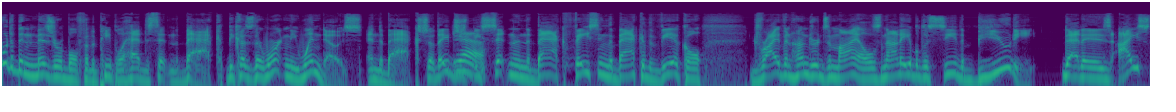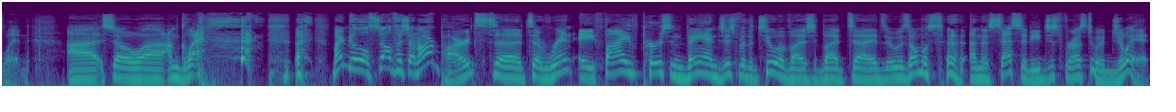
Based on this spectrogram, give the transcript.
would have been miserable for the people who had to sit in the back because there weren't any windows in the back. So they'd just Yeah. be sitting in the back, facing the back of the vehicle, driving hundreds of miles, not able to see the beauty that is Iceland. Uh, so uh, I'm glad. Might be a little selfish on our parts to, to rent a five person van just for the two of us, but uh, it, it was almost a necessity just for us to enjoy it.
